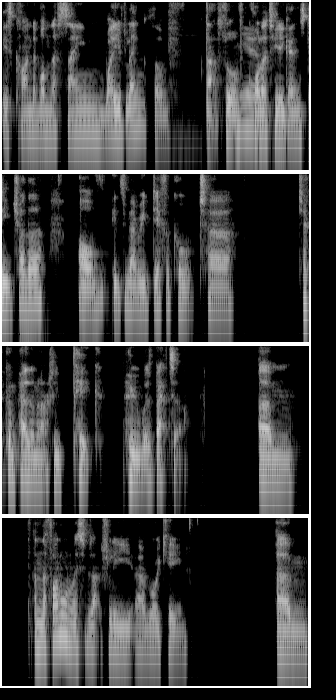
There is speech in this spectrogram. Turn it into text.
is kind of on the same wavelength of that sort of Yeah. quality against each other. Of it's very difficult to to compare them and actually pick who was better. Um, and the final one was actually uh, Roy Keane. Um,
